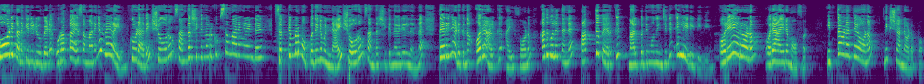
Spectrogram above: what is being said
കോടിക്കണക്കിന് രൂപയുടെ ഉറപ്പായ സമ്മാനങ്ങൾ വേറെയും. കൂടാതെ ഷോറൂം സന്ദർശിക്കുന്നവർക്കും സമ്മാനങ്ങളുണ്ട്. സെപ്റ്റംബർ മുപ്പതിന് മുന്നായി ഷോറൂം സന്ദർശിക്കുന്നവരിൽ നിന്ന് തെരഞ്ഞെടുക്കുന്ന ഒരാൾക്ക് ഐഫോണും അതുപോലെ തന്നെ പത്ത് പേർക്ക് നാൽപ്പത്തിമൂന്ന് ഇഞ്ചിന്റെ എൽ ഇ ഡി ടി വിയും ഒരേ ഒരു ഓണം ഒരായിരം ഓഫർ. ഇത്തവണത്തെ ഓണം നിക്ഷാനോടൊപ്പം.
